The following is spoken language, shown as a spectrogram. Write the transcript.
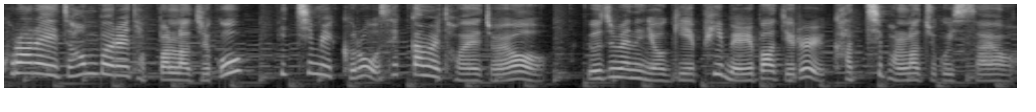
코랄에이즈 험블을 덧발라주고 피치밀크로 색감을 더해줘요. 요즘에는 여기에 피 멜바듀를 같이 발라주고 있어요.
